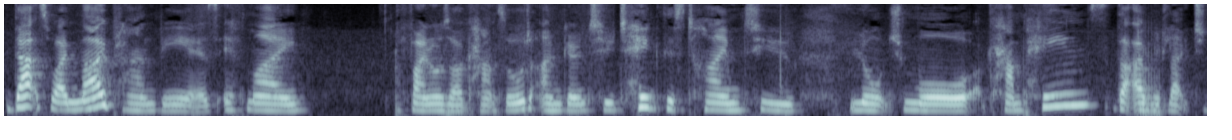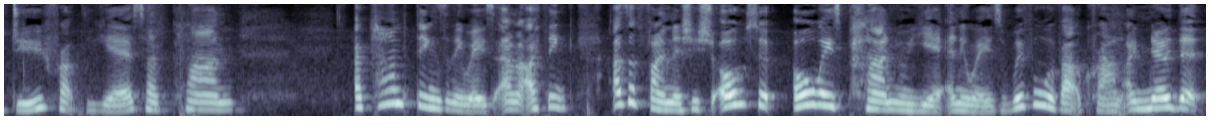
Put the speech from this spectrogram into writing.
that's why my plan B is if my finals are cancelled, I'm going to take this time to launch more campaigns that I would like to do throughout the year. So I've planned I plan things anyways, and I think as a finalist, you should also always plan your year anyways, with or without a crown. I know that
